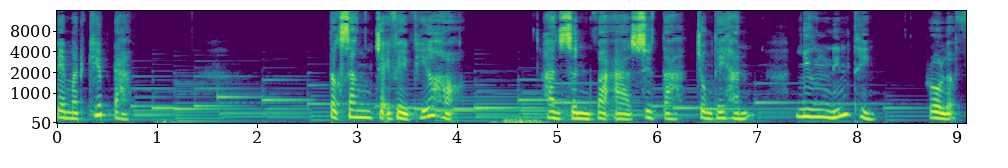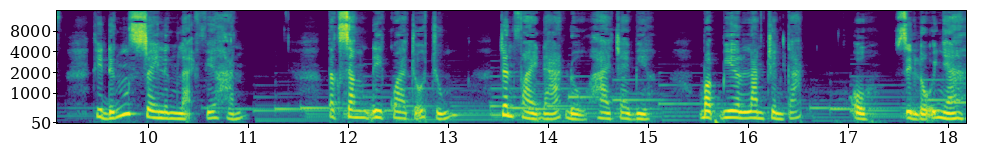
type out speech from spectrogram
vẻ mặt khiếp đảm. Tặc răng chạy về phía họ. Hansen và Asuta trông thấy hắn, nhưng nín thình. Roloff thì đứng xoay lưng lại phía hắn. Tặc răng đi qua chỗ chúng, chân phải đá đổ hai chai bia, bọt bia lăn trên cát. Ồ, xin lỗi nha.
